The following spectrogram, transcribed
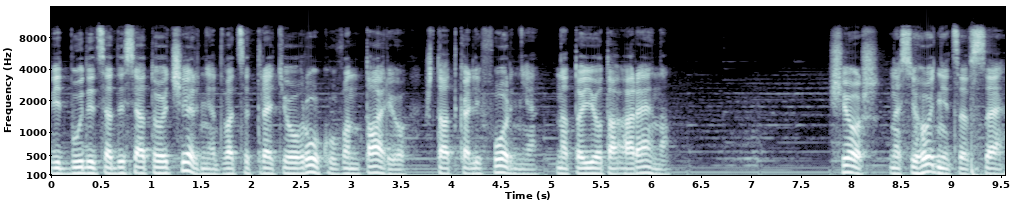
відбудеться 10 червня 2023 року в Онтаріо, штат Каліфорнія, на Toyota Arena. Що ж, на сьогодні це все.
